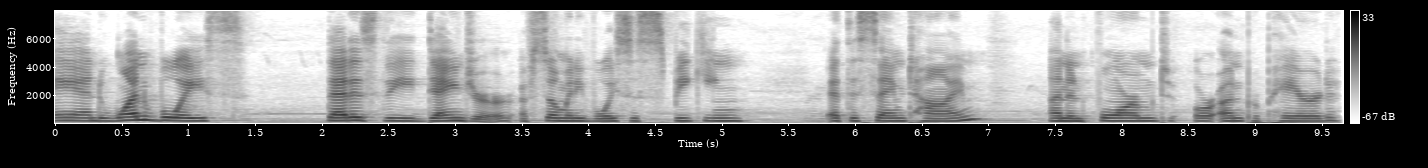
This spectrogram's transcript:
And one voice, that is the danger of so many voices speaking at the same time, uninformed or unprepared,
